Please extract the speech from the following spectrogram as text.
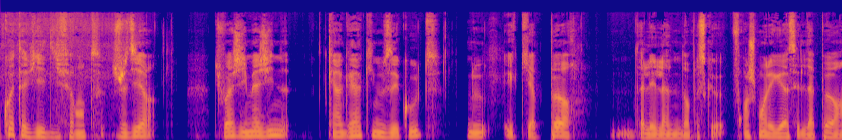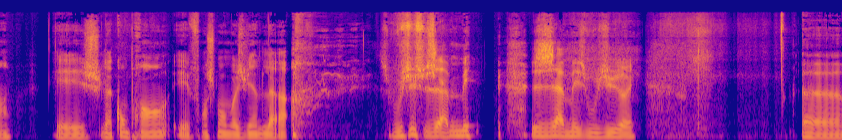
quoi ta vie est différente? Je veux dire, tu vois, j'imagine qu'un gars qui nous écoute nous, et qui a peur d'aller là-dedans, parce que franchement, les gars, c'est de la peur. hein. Et je la comprends, et franchement, moi, je viens de là. je vous juge jamais. Jamais je vous jugerai. Euh,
